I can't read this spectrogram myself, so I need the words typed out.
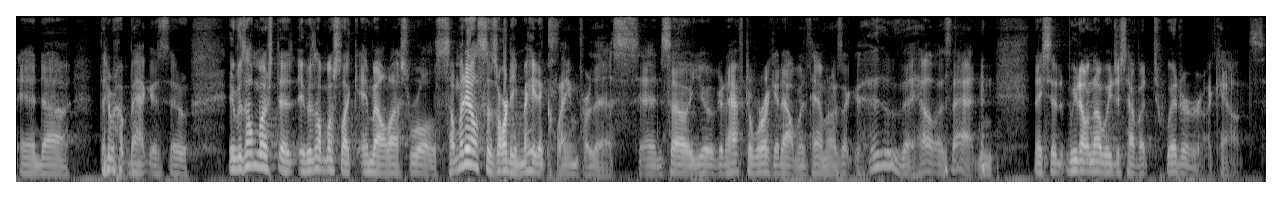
and uh, they wrote back and said it was almost a, it was almost like MLS rules. Somebody else has already made a claim for this, and so you're going to have to work it out with him. And I was like, who the hell is that? And they said we don't know. We just have a Twitter account.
